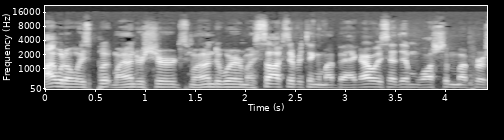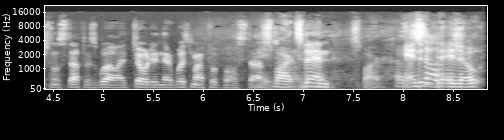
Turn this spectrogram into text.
I would always put my undershirts, my underwear, my socks, everything in my bag. I always had them wash some of my personal stuff as well. I'd throw it in there with my football stuff. Smart, Then, smart. I mean, end of the day, though,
